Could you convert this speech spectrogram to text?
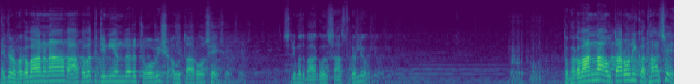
નહીતર ભગવાનના ભાગવતજીની અંદર ચોવીસ અવતારો છે. શ્રીમદ ભાગવત શાસ્ત્ર લ્યો. તો ભગવાનના અવતારોની કથા છે.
